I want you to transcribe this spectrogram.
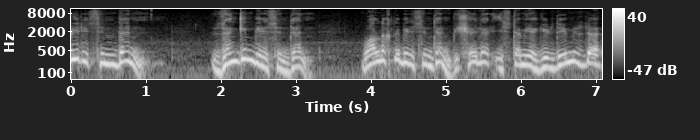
birisinden, zengin birisinden, varlıklı birisinden bir şeyler istemeye girdiğimizde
